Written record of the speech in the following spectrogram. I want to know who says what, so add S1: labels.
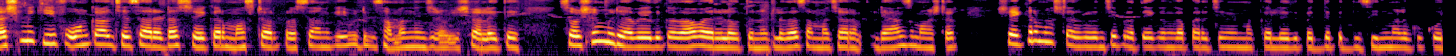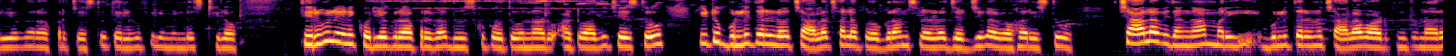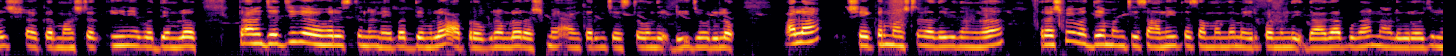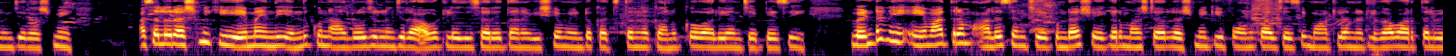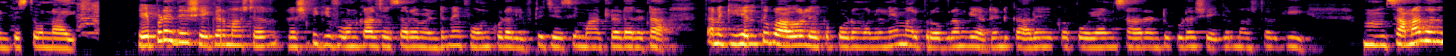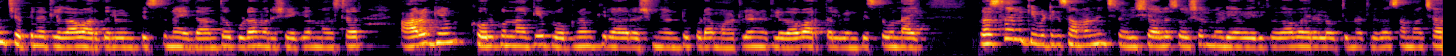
S1: రష్మికి phone call చేశారట Shekhar master ప్రస్తుతానికి వీటికి సంబంధించిన విషయాలైతే సోషల్ మీడియా వేదికగా వైరల్ అవుతున్నట్లుగా సమాచారం. డ్యాన్స్ మాస్టర్ శేఖర్ మాస్టర్ గురించి ప్రత్యేకంగా పరిచయం ఏమక్కర్లేదు. పెద్ద పెద్ద సినిమాలకు కొరియోగ్రాఫర్ చేస్తూ తెలుగు ఫిలిం ఇండస్ట్రీలో తిరుగులేని కొరియోగ్రాఫర్గా దూసుకుపోతూ ఉన్నాడు. అటు అది చేస్తూ ఇటు బుల్లితెరలో చాలా చాలా ప్రోగ్రామ్స్లలో జడ్జిగా వ్యవహరిస్తూ చాలా విధంగా మరి బుల్లితెరను చాలా వాడుకుంటున్నారు శేఖర్ మాస్టర్. ఈ నేపథ్యంలో తాను జడ్జిగా వ్యవహరిస్తున్న నేపథ్యంలో ఆ ప్రోగ్రాంలో రష్మి యాంకరింగ్ చేస్తూ ఉంది ఢీ జోడీలో. అలా శేఖర్ మాస్టర్ అదేవిధంగా రష్మి మధ్య మంచి సాన్నిహిత సంబంధం ఏర్పడింది. దాదాపుగా నాలుగు రోజుల నుంచి రష్మి అసలు రష్మికి ఏమైంది? ఎందుకు నాలుగు రోజుల నుంచి రావట్లేదు? సరే తన విషయం ఏంటో ఖచ్చితంగా కనుక్కోవాలి అని చెప్పేసి వెంటనే ఏమాత్రం ఆలస్యం చేయకుండా శేఖర్ మాస్టర్ రష్మికి ఫోన్ కాల్ చేసి మాట్లాడినట్లుగా వార్తలు వినిపిస్తున్నాయి ఎప్పుడైతే శేఖర్ మాస్టర్ రష్మికి ఫోన్ కాల్ చేశారో వెంటనే ఫోన్ కూడా లిఫ్ట్ చేసి మాట్లాడారట. తనకి హెల్త్ బాగోలేకపోవడం వల్లనే మరి ప్రోగ్రామ్కి అటెండ్ కాలేకపోయాను సార్ అంటూ కూడా శేఖర్ మాస్టర్కి సమాధానం చెప్పినట్లుగా వార్తలు వినిపిస్తున్నాయి. దాంతో కూడా మరి శేఖర్ మాస్టర్ ఆరోగ్యం కోలుకున్నాకే ప్రోగ్రామ్కి రా రష్మి అంటూ కూడా మాట్లాడినట్లుగా వార్తలు వినిపిస్తూ ఉన్నాయి. ప్రస్తుతానికి వీటికి సంబంధించిన విషయాలు సోషల్ మీడియా వేదికగా వైరల్ అవుతున్నట్లుగా సమాచారం.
